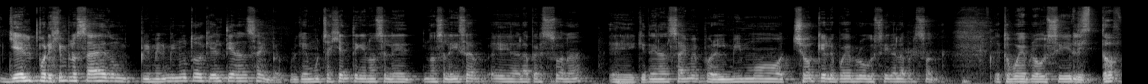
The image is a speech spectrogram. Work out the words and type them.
y él, por ejemplo, sabe de un primer minuto que él tiene Alzheimer, porque hay mucha gente que no se le, no se le dice eh, a la persona eh, que tiene Alzheimer por el mismo choque que le puede producir a la persona. Esto puede producir... Christoph.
